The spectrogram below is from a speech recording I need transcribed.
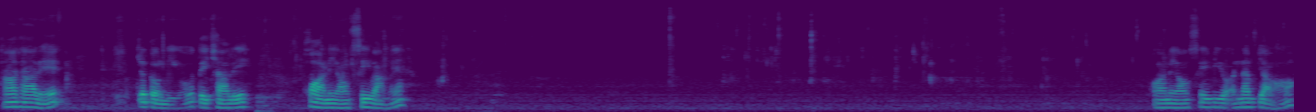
ထားထားတဲ့ကြက်တုံကြီးကိုတေချာလေးခွာနေအောင်ဆေးပါမယ် ခွာနေအောင်ဆေးပြီးတော့အနက်ပြောက်အောင်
